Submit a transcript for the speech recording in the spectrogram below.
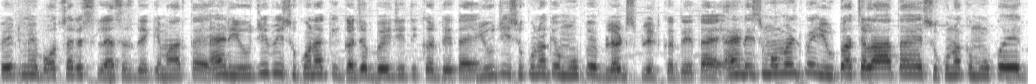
पेट में बहुत सारे स्लैसेस दे के मारता है। एंड यूजी भी सुकुना की गजब बेइज्जती कर देता है। यूजी सुकुना के मुँह पे ब्लड स्प्लिट कर देता है। एंड इस मोमेंट पे यूटा चला आता है। सुकुना के मुँह पे एक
